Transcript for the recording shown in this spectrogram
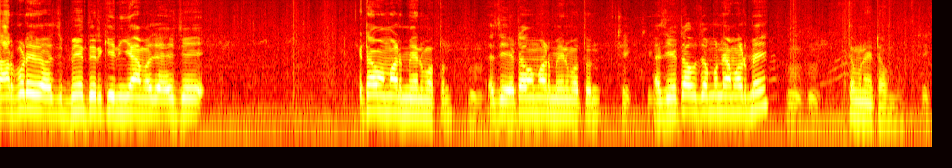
তারপরে মেয়েদেরকে নিয়ে আমার এই যে এটাও আমার মেয়ের মতন। এই যে এটাও আমার মেয়ের মতন। ঠিক এই যে এটাও যেমন আমার মেয়ে তেমন এটাও ঠিক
